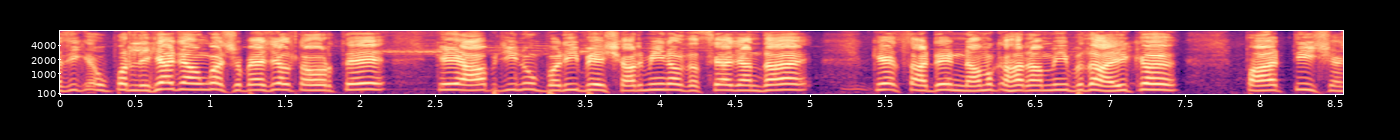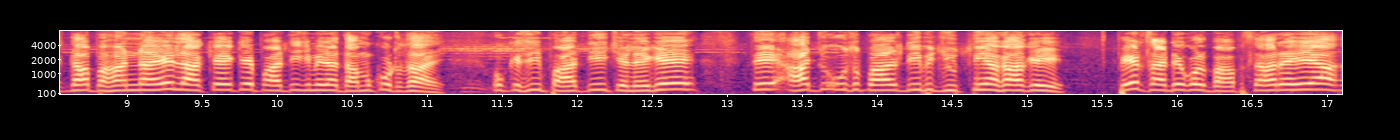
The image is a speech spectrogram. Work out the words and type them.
ਅਸੀਂ ਕਿ ਉੱਪਰ ਲਿਖਿਆ ਜਾਊਗਾ ਸਪੈਸ਼ਲ ਤੌਰ ਤੇ ਕਿ ਆਪ ਜੀ ਨੂੰ ਬੜੀ ਬੇਸ਼ਰਮੀ ਨਾਲ ਦੱਸਿਆ ਜਾਂਦਾ ਹੈ ਕਿ ਸਾਡੇ ਨਮਕ ਹਰਾਮੀ ਵਿਧਾਇਕ ਪਾਰਟੀ ਸ਼- ਦਾ ਬਹਾਨਾ ਇਹ ਲਾ ਕੇ ਕਿ ਪਾਰਟੀ 'ਚ ਮੇਰਾ ਦਮ ਘੁੱਟਦਾ ਹੈ। ਉਹ ਕਿਸੇ ਪਾਰਟੀ ਚਲੇ ਗਏ ਤੇ ਅੱਜ ਉਸ ਪਾਰਟੀ ਵਿੱਚ ਜੁੱਤੀਆਂ ਖਾ ਕੇ ਫਿਰ ਸਾਡੇ ਕੋਲ ਵਾਪਸ ਆ ਰਹੇ ਆ।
